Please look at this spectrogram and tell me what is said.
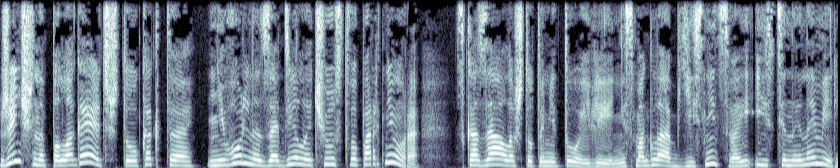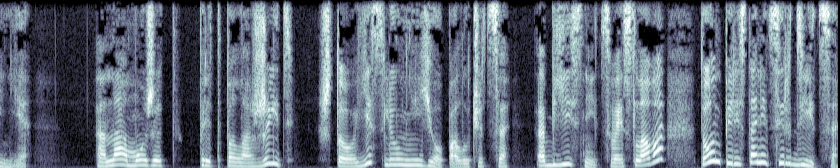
Женщина полагает, что как-то невольно задела чувство партнера, сказала что-то не то или не смогла объяснить свои истинные намерения. Она может предположить, что если у нее получится объяснить свои слова, то он перестанет сердиться,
